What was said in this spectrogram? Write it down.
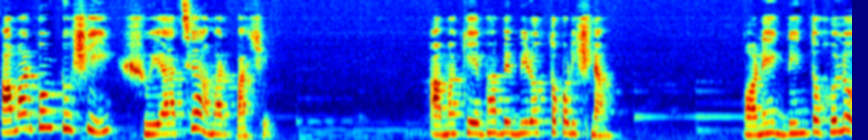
আমার বউ টুসি শুয়ে আছে আমার পাশে। আমাকে এভাবে বিরক্ত করিস না। অনেক দিন তো হলো,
